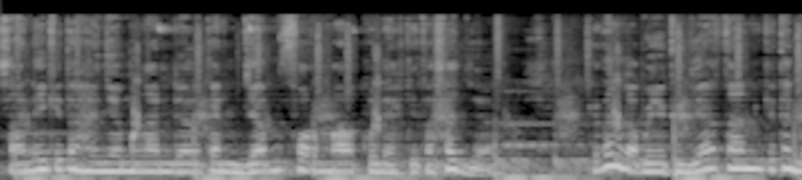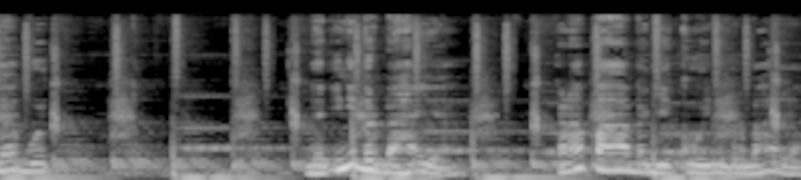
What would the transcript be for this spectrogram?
seandainya kita hanya mengandalkan jam formal kuliah kita saja kita nggak punya kegiatan kita gabut. Dan ini berbahaya kenapa bagiku ini berbahaya?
